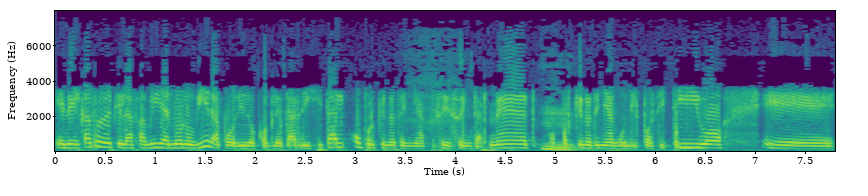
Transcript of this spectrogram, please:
En el caso de que la familia no lo hubiera podido completar digital o porque no tenía acceso a internet o porque no tenía algún dispositivo, eh,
